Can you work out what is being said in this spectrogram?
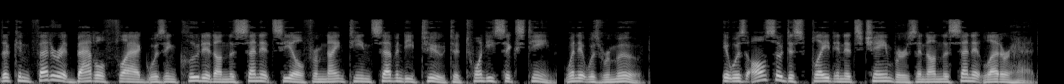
The Confederate battle flag was included on the Senate seal from 1972 to 2016, when it was removed. It was also displayed in its chambers and on the Senate letterhead.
